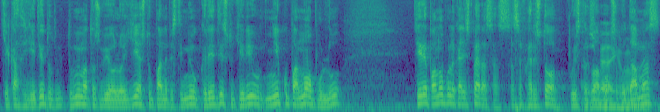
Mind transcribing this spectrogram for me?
και καθηγητή του Τμήματος Βιολογίας του Πανεπιστημίου Κρήτης, του κυρίου Νίκου Πανόπουλου. Κύριε Πανόπουλε, καλησπέρα σας. Σας ευχαριστώ που είστε εδώ απόψε κοντά μας.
